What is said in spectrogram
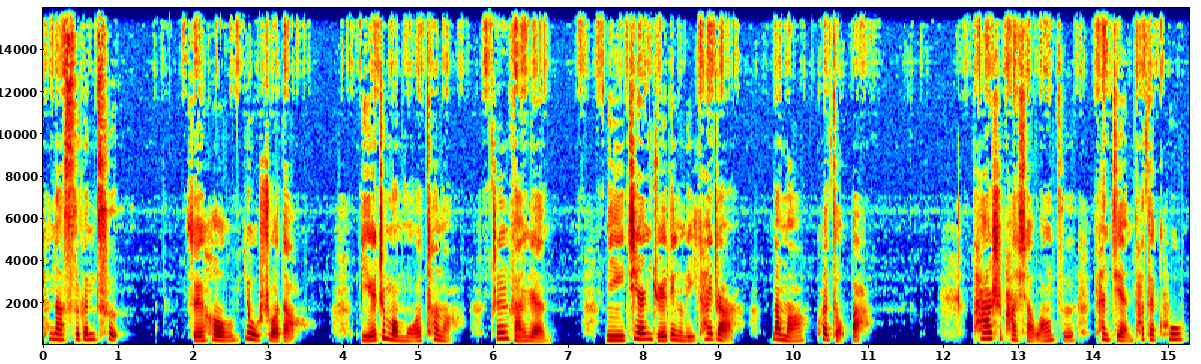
他那四根刺。随后又说道：“别这么磨蹭了，真烦人。你既然决定离开这儿，那么快走吧。”他是怕小王子看见他在哭。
